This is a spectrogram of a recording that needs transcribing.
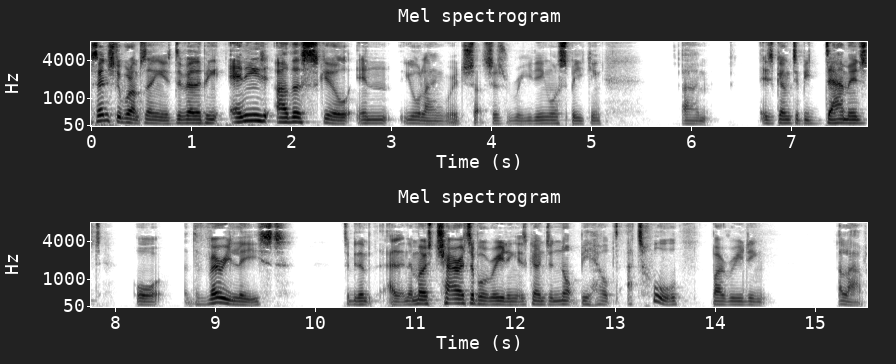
essentially what I'm saying is developing any other skill in your language, such as reading or speaking, um, is going to be damaged or at the very least, to be the, the most charitable reading is going to not be helped at all by reading aloud.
